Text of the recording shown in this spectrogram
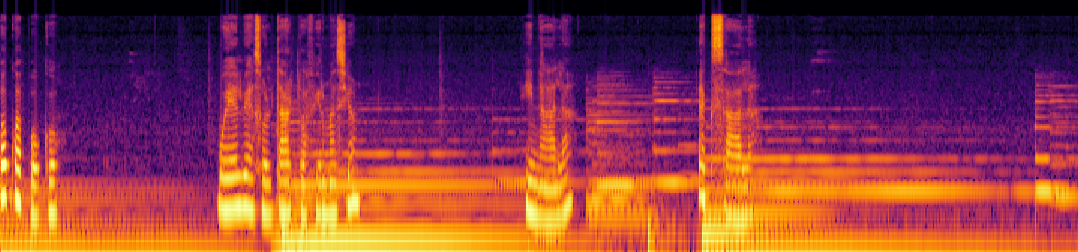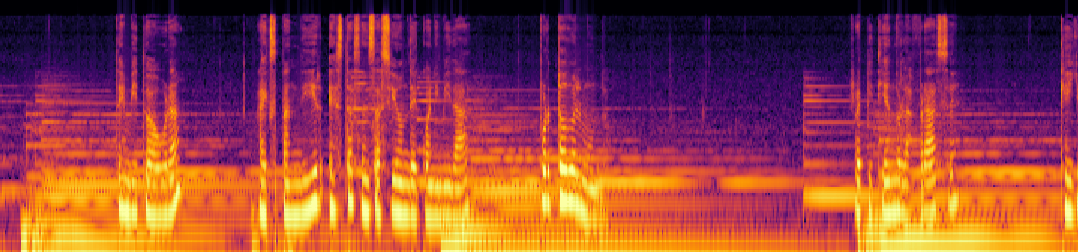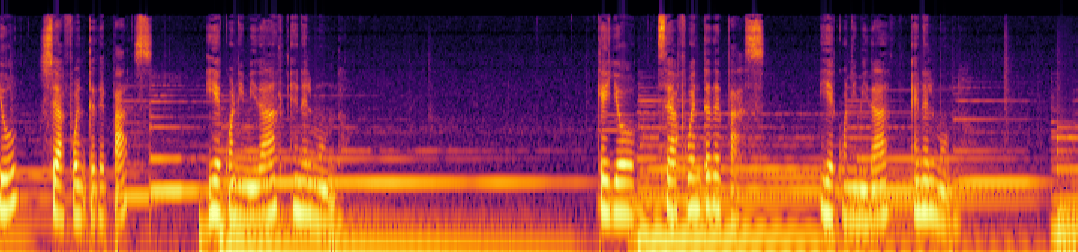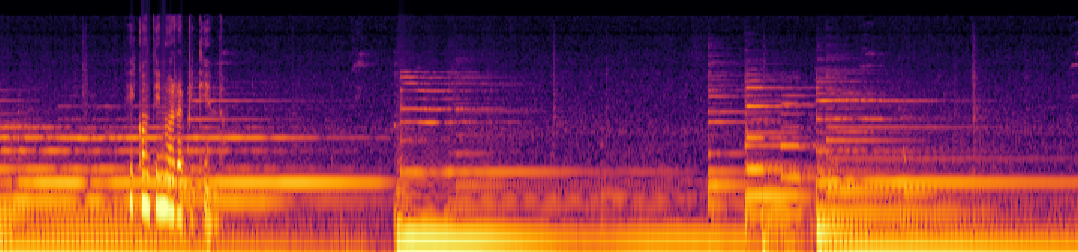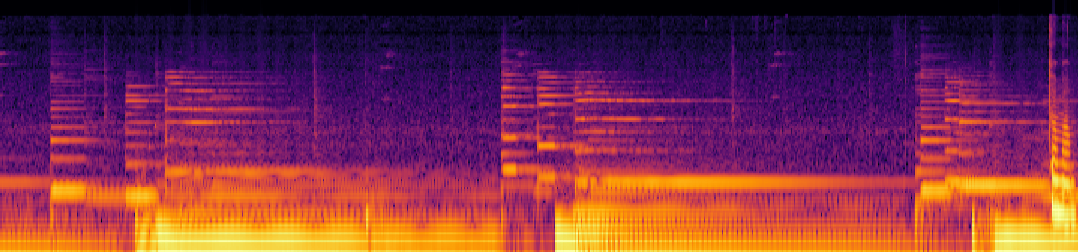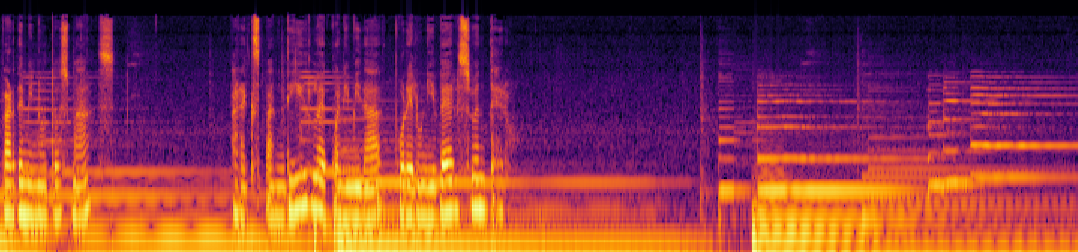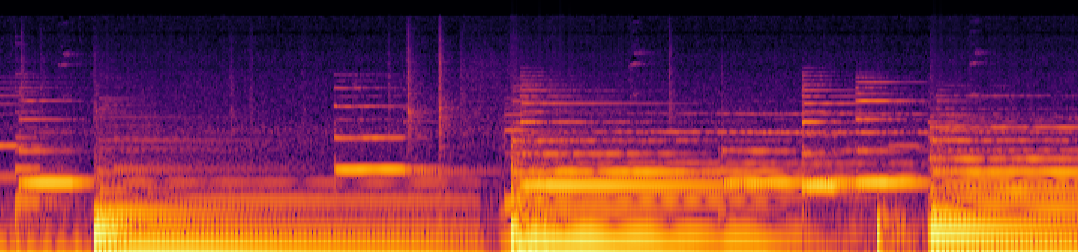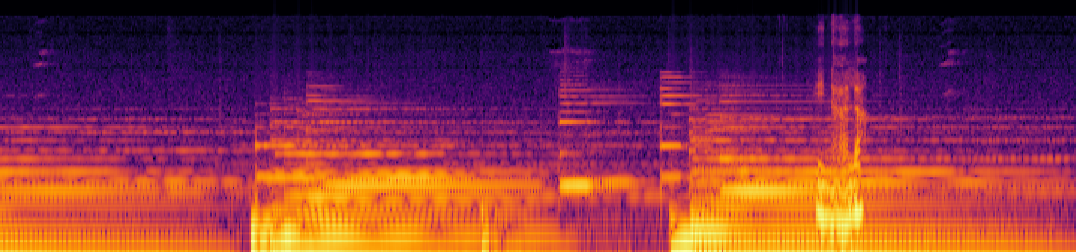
Poco a poco, vuelve a soltar tu afirmación. Inhala, exhala. Te invito ahora a expandir esta sensación de ecuanimidad por todo el mundo, repitiendo la frase que yo sea fuente de paz y ecuanimidad en el mundo. Que yo sea fuente de paz y ecuanimidad en el mundo. Y continúa repitiendo. Toma un par de minutos más para expandir la ecuanimidad por el universo entero.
